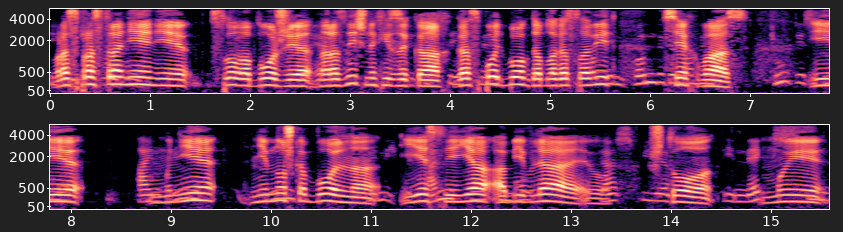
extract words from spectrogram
в распространении Слова Божия на различных языках. Господь Бог да благословит всех вас. И мне немножко больно, если я объявляю, что мы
